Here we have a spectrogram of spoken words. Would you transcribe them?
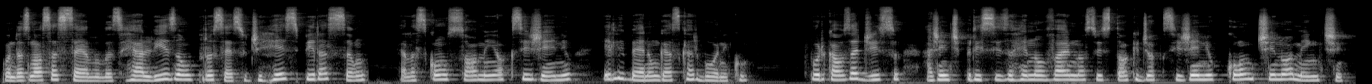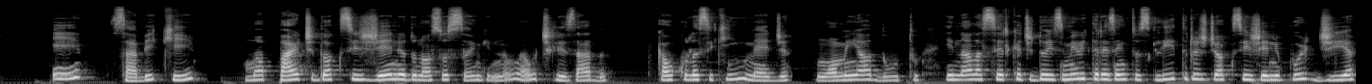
Quando as nossas células realizam o processo de respiração, elas consomem oxigênio e liberam gás carbônico. Por causa disso, a gente precisa renovar nosso estoque de oxigênio continuamente. E sabe que uma parte do oxigênio do nosso sangue não é utilizado. Calcula-se que, em média, um homem adulto inala cerca de 2.300 litros de oxigênio por dia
